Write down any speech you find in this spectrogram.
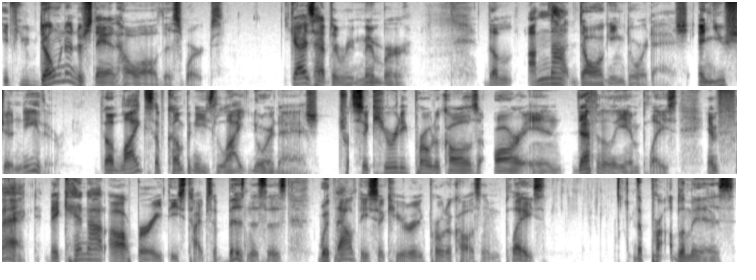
if you don't understand how all this works? You guys have to remember the I'm not dogging DoorDash, and you shouldn't either. The likes of companies like DoorDash, security protocols are in definitely in place. In fact, they cannot operate these types of businesses without these security protocols in place. The problem is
